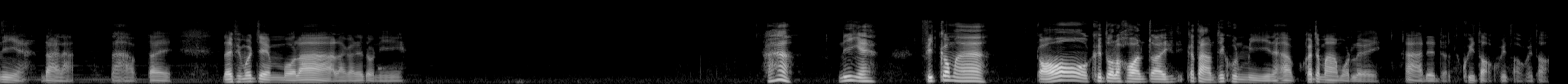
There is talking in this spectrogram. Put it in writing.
นี่ไงได้ละนะครับ ได้ได้พิมพ์เจมโมล่าแล้วก็ได้ตัวนี้ฮะนี่ไง ฟิตก็มา อ๋อ คือตัวละครอะไรก็ตามที่คุณมีนะครับ ก็จะมาหมดเลย อ่าเดี๋ยวเดี๋ยวคุยต่อคุยต่อคุยต่อ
